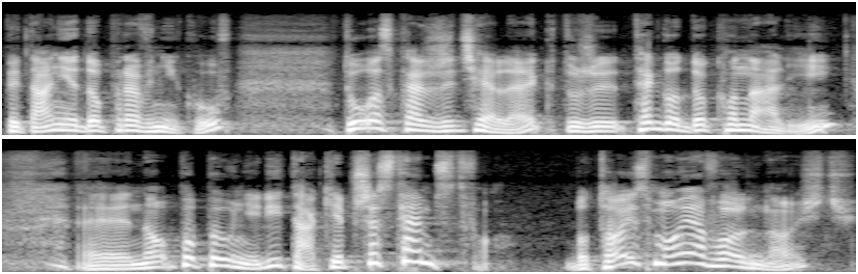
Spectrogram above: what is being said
pytanie do prawników, tu oskarżyciele, którzy tego dokonali, e, no, popełnili takie przestępstwo. Bo to jest moja wolność,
